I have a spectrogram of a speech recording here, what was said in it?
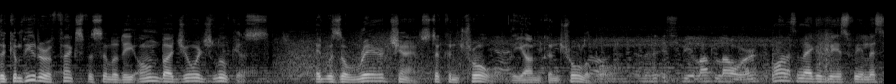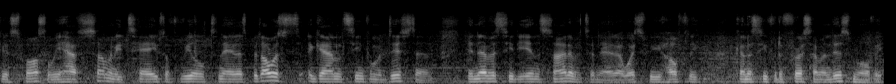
the computer effects facility owned by George Lucas. It was a rare chance to control the uncontrollable. It should be a lot lower. I wanted to make it be as realistic as possible. We have so many tapes of real tornadoes, but always, again, seen from a distance. You never see the inside of a tornado, which we hopefully going to see for the first time in this movie.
